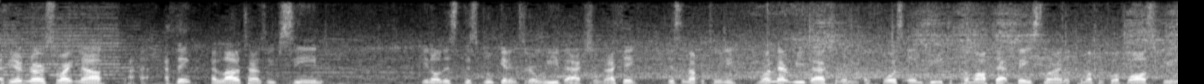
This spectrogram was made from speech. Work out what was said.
If you're nurse right now, I, I think a lot of times we've seen, you know, this this group get into their weave action. And I think this is an opportunity run that weave action and, and force Embiid to come off that baseline and come up into a ball screen.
